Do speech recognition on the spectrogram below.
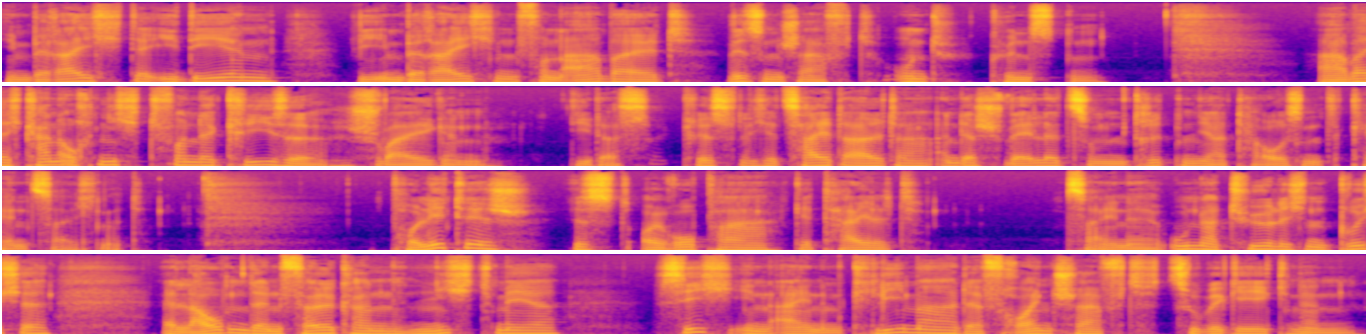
Im Bereich der Ideen wie im Bereichen von Arbeit, Wissenschaft und Künsten. Aber ich kann auch nicht von der Krise schweigen, die das christliche Zeitalter an der Schwelle zum dritten Jahrtausend kennzeichnet. Politisch ist Europa geteilt seine unnatürlichen Brüche erlauben den Völkern nicht mehr, sich in einem Klima der Freundschaft zu begegnen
